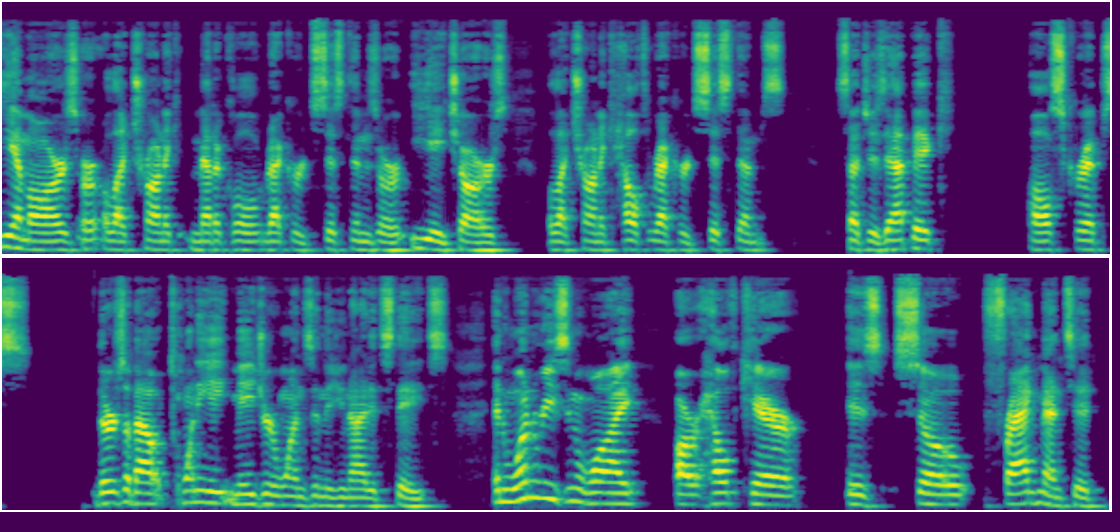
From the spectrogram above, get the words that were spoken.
EMRs or electronic medical record systems or EHRs, electronic health record systems, such as Epic, Allscripts. There's about 28 major ones in the United States. And one reason why our healthcare is so fragmented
